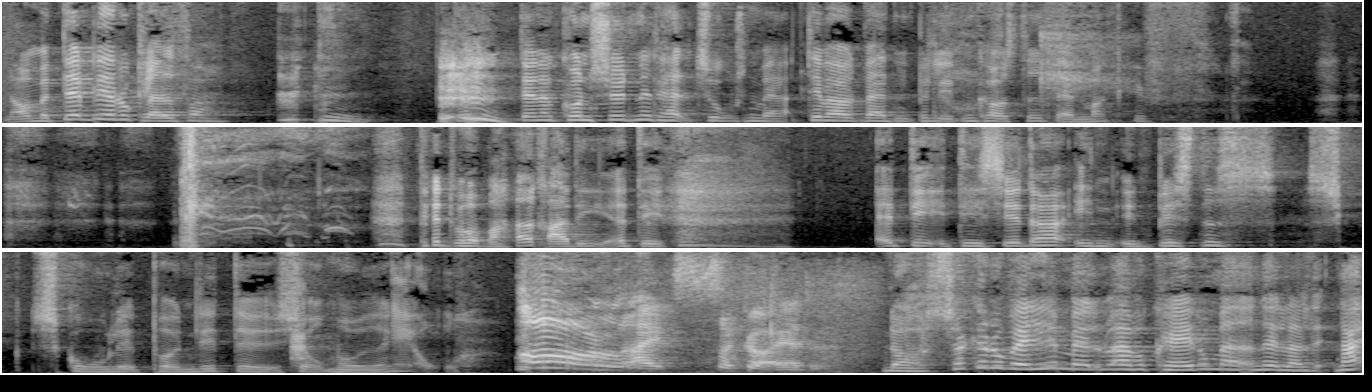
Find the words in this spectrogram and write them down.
Nå, men den bliver du glad for. Den, den er kun 17.500 værd. Det var, hvad den billetten kostede i Danmark. men du har meget ret i, at det, at det, det sætter en, en business-skole på en lidt øh, sjov måde. Ikke? All right, så gør jeg det. Nå, så kan du vælge mellem avocadomaden eller... Nej,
